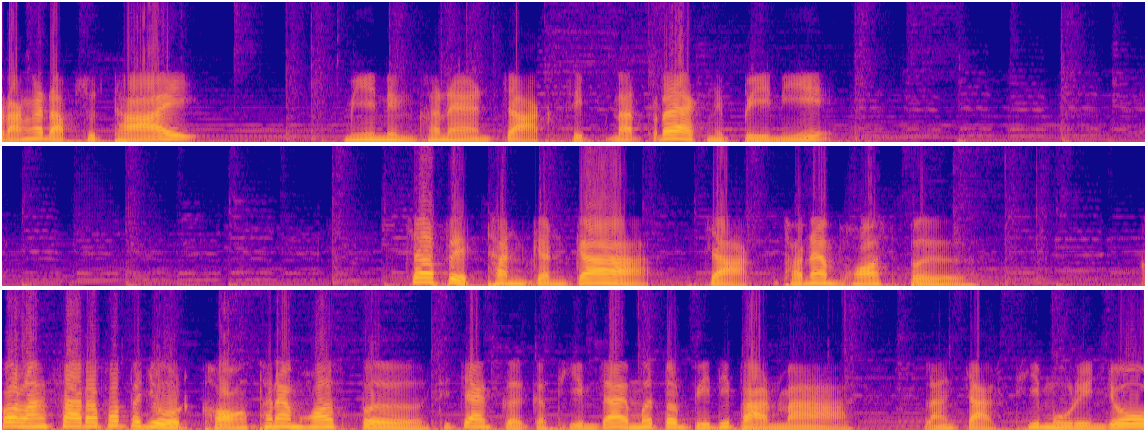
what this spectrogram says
รั้งอันดับสุดท้าย มี 1 คะแนนจาก 10 นัดแรกในปีนี้จาเฟตทันกันก้าจากทอนแนมฮอสเปอร์ก็หลังสารพัดประโยชน์ของทอนแนมฮอสเปอร์ที่แจ้งเกิดกับทีมได้เมื่อต้นปีที่ผ่านมา หลังจากที่มูรินโญ่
